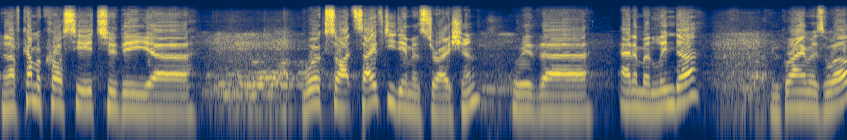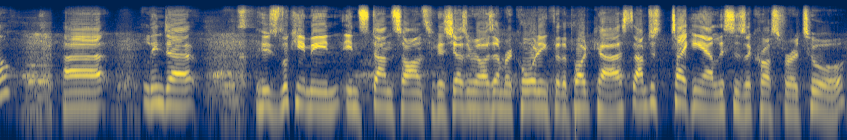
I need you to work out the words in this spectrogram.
And I've come across here to the uh, worksite safety demonstration with uh, Adam and Linda. And Graham as well. Uh, Linda, who's looking at me in, in stunned silence because she doesn't realise I'm recording for the podcast. I'm just taking our listeners across for a tour.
